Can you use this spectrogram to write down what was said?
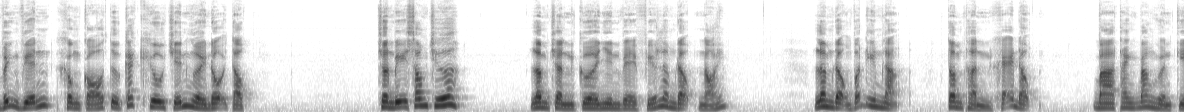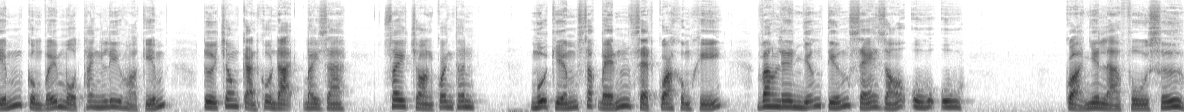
vĩnh viễn không có tư cách khiêu chiến người nội tộc. Chuẩn bị xong chưa? Lâm Trần cười nhìn về phía Lâm Động nói. Lâm Động vẫn im lặng, tâm thần khẽ động. Ba thanh băng huyền kiếm cùng với một thanh ly hỏa kiếm từ trong càn khôn đại bay ra, xoay tròn quanh thân. Mũi kiếm sắc bén xẹt qua không khí, vang lên những tiếng xé gió u u. Quả nhiên là phù sư.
